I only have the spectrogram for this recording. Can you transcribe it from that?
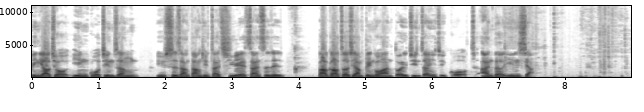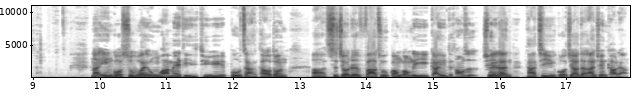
并要求英国竞争与市场当局在七月三十日报告这项并购案对竞争以及国安的影响。那英国数位文化媒体体育部长陶顿啊，十九日发出公共利益干预的通知，确认他基于国家的安全考量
